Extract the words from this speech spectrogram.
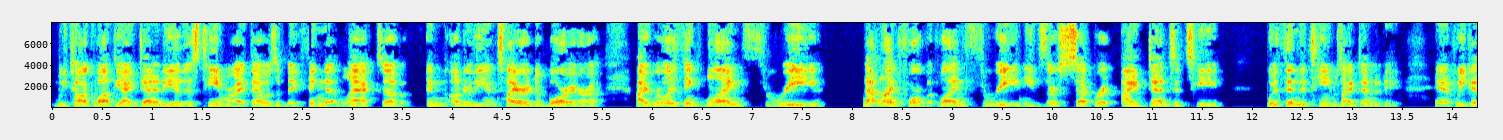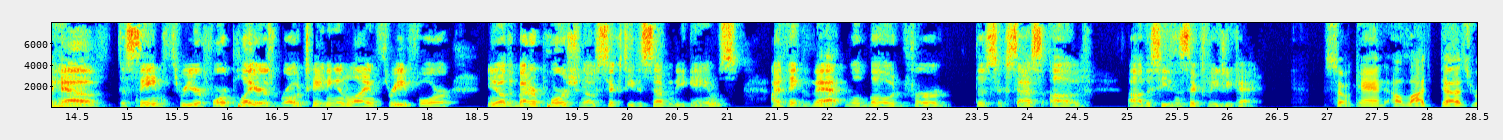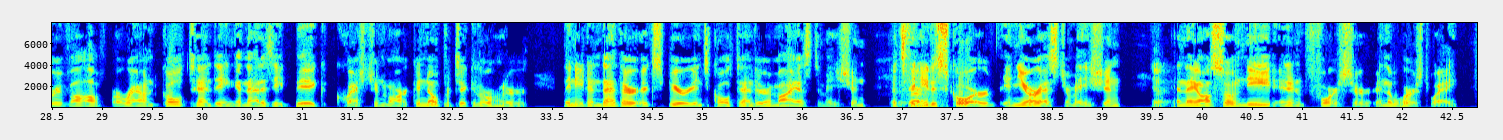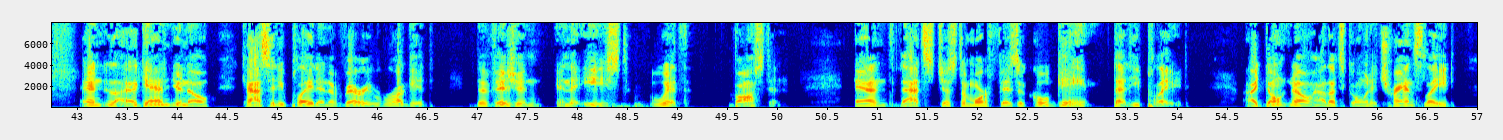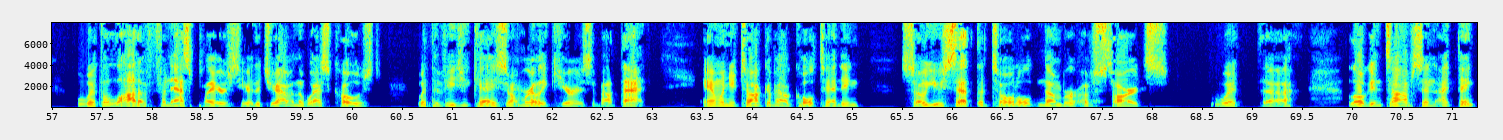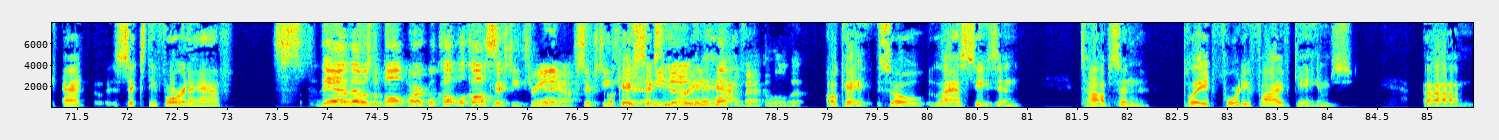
We talk about the identity of this team, right? That was a big thing that lacked uh, in under the entire DeBoer era. I really think line three not line four, but line three needs their separate identity within the team's identity. And if we could have the same three or four players rotating in line three for, you know, the better portion of 60 to 70 games, I think that will bode for the success of uh, the season six VGK. So again, a lot does revolve around goaltending, and that is a big question mark in no particular order. They need another experienced goaltender, in my estimation. That's they fair. need a scorer, in your estimation. Yep. And they also need an enforcer in the worst way. And again, you know, Cassidy played in a very rugged division in the East with Boston. And that's just a more physical game that he played. I don't know how that's going to translate with a lot of finesse players here that you have on the West Coast with the VGK. So I'm really curious about that. And when you talk about goaltending, so you set the total number of starts with uh, Logan Thompson, I think at 64 and a half. Yeah, that was the ballpark. We'll call we'll call it Okay. 63 and a half. 63. Okay, I need to- 63 I need and a to walk half. it back a little bit. Okay, so last season, Thompson played 45 games, um,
